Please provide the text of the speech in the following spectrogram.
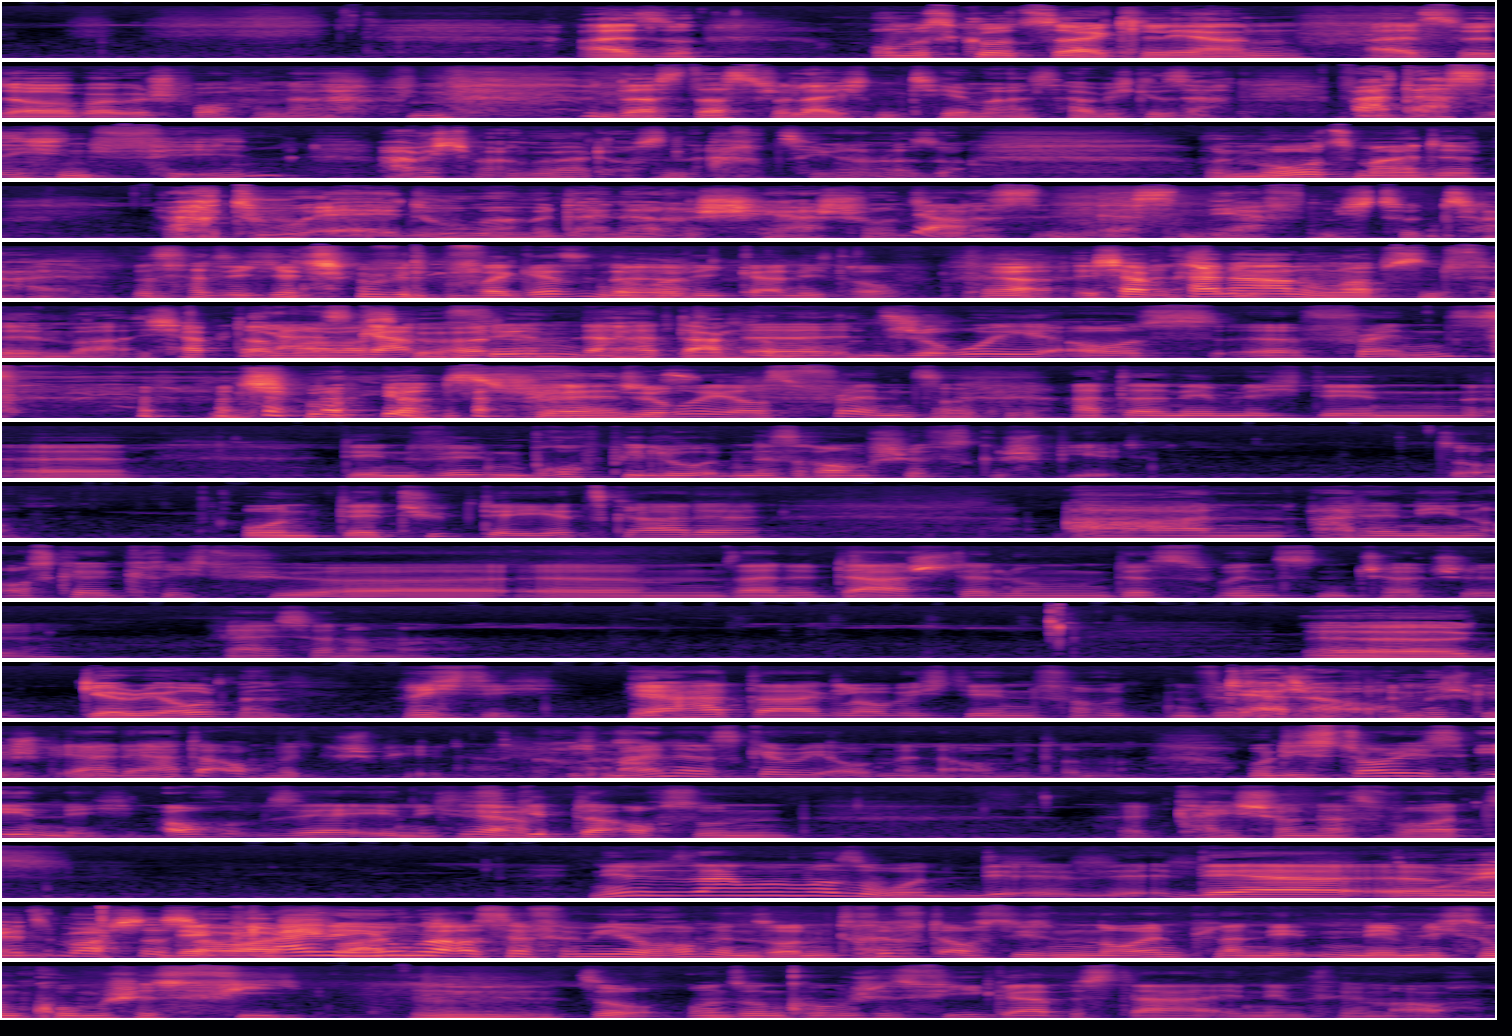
Also, um es kurz zu erklären, als wir darüber gesprochen haben, dass das vielleicht ein Thema ist, habe ich gesagt, war das nicht ein Film? Habe ich mal gehört aus den 80ern oder so. Und Moritz meinte, ach du, ey, du mal mit deiner Recherche und Ja. so, das, das nervt mich total. Das hatte ich jetzt schon wieder vergessen, da Ja. wollte ich gar nicht drauf. Ja, ich habe keine. Ahnung, ob es ein Film war. Ich habe da ja, mal es was gab gehört. einen Film, da ja, hat danke, äh. Joey aus äh, Friends Joey aus Friends. Joey aus Friends Okay. hat da nämlich den, äh, den wilden Bruchpiloten des Raumschiffs gespielt. So. Und der Typ, der jetzt gerade. Ah, hat er nicht einen Oscar gekriegt für ähm, seine Darstellung des Winston Churchill? Wer heißt er nochmal? Äh, Gary Oldman. Richtig. Der Ja. hat da, glaube ich, den verrückten Der hat da Wissenschaftler auch gespielt. mitgespielt? Ja, der hat da auch mitgespielt. Ich meine, dass Gary Oldman da auch mit drin war. Und die Story ist ähnlich, auch sehr ähnlich. Ja. Es gibt da auch so ein, äh, kann ich schon das Wort, ne, sagen wir mal so, der, der, ähm, Oh, der kleine spannend. Junge aus der Familie Robinson trifft auf diesem neuen Planeten nämlich so ein komisches Vieh. Mhm. So, und so ein komisches Vieh gab es da in dem Film auch.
